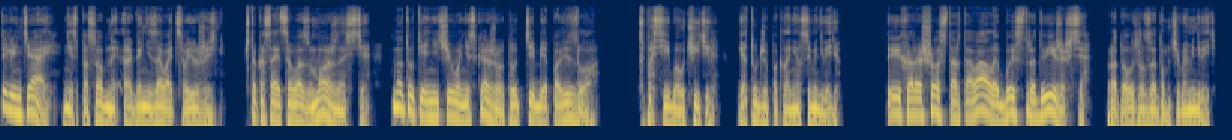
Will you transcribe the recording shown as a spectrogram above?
Ты лентяй, не способный организовать свою жизнь. Что касается возможности, ну тут я ничего не скажу, тут тебе повезло. Спасибо, учитель. Я тут же поклонился медведю. Ты хорошо стартовал и быстро движешься, продолжил задумчиво медведь.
